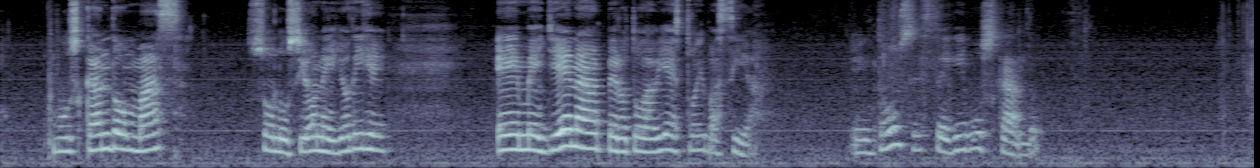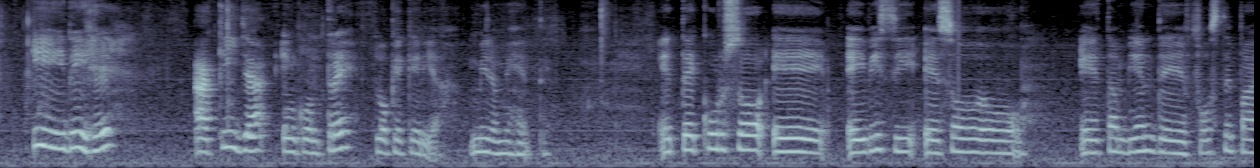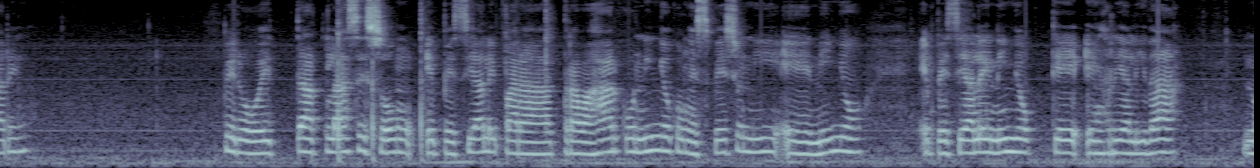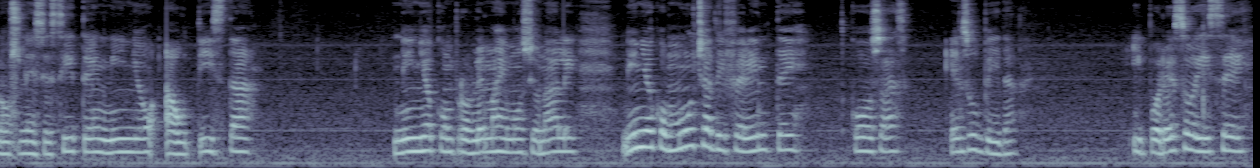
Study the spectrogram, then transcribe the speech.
buscando más soluciones. Yo dije, eh, me llena, pero todavía estoy vacía. Entonces seguí buscando y dije, aquí ya encontré lo que quería. Miren mi gente, este curso eh, ABC, eso es también de foster parent, pero estas clases son especiales para trabajar con niños con especial ni, eh, niños especiales, niños que en realidad nos necesiten, niños autistas, niños con problemas emocionales, niños con muchas diferentes cosas en su vida. Y por eso hice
